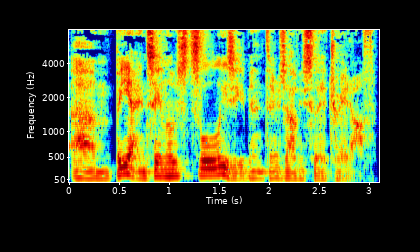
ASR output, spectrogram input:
Um, but yeah, in St. Louis, it's a little easy. But there's obviously a trade off.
